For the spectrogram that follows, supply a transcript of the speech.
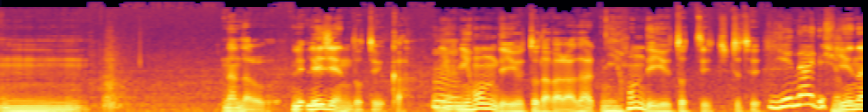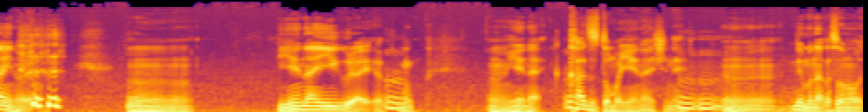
うんなんだろうレレジェンドというか、にうん。日本で言うとだからだ日本で言うとってちょっと言えないでしょ。言えないのよ。うん。言えないぐらい、うん。うん言えない。うん。数とも言えないしね、うんうんうん。でもなんかその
